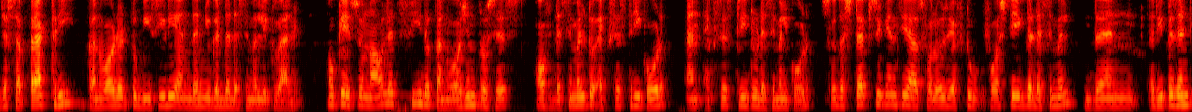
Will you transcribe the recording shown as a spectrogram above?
just subtract 3, convert it to BCD and then you get the decimal equivalent. Okay, so now let's see the conversion process of decimal to XS3 code and excess 3 to decimal code. So the steps you can see as follows. You have to first take the decimal, then represent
